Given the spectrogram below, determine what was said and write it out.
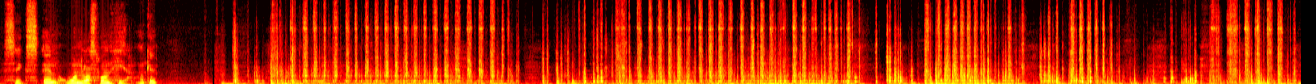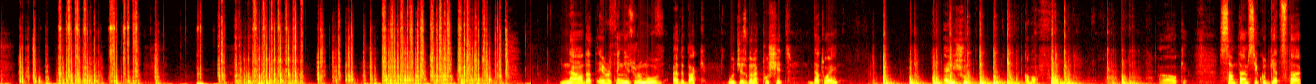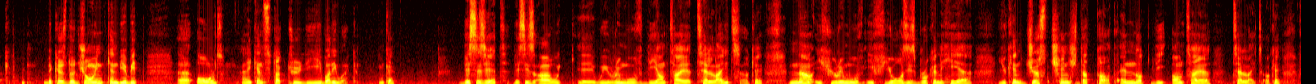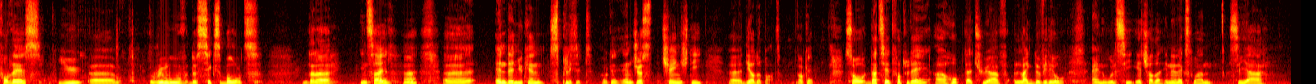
six and one last one here okay now that everything is removed at the back we're just gonna push it that way. And it should come off. Okay. Sometimes it could get stuck because the joint can be a bit uh, old and it can stuck to the bodywork. Okay? This is it. This is how we uh, we remove the entire tail light okay? Now if you remove if yours is broken here you can just change that part and not the entire tail light okay? For this you uh, remove the six bolts that are inside uh, and then you can split it okay? And just change the uh, the other part okay? So that's it for today. I hope that you have liked the video and we'll see each other in the next one see ya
